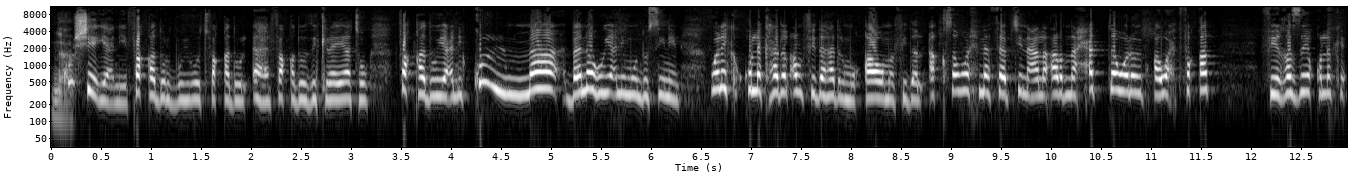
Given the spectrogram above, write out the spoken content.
نعم. كل شيء يعني فقدوا البيوت فقدوا الأهل فقدوا ذكرياتهم فقدوا يعني كل ما بنوه يعني منذ سنين. ولكن يقول لك هذا الأمر في ذا هذه المقاومة في ذا الأقصى ونحن ثابتين على أرضنا حتى ولو يبقى واحد فقط في غزة يقول لك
